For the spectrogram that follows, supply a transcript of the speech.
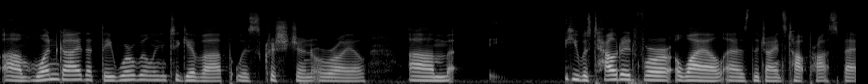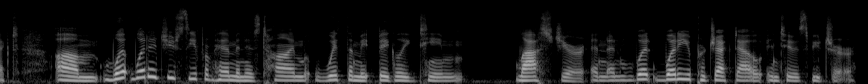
Um, one guy that they were willing to give up was Christian Arroyo. Um, he was touted for a while as the Giants' top prospect. Um, what what did you see from him in his time with the big league team last year, and and what what do you project out into his future?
